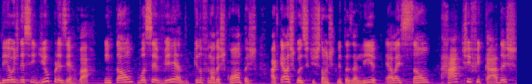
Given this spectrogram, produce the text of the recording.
Deus decidiu preservar. Então você vê que no final das contas, aquelas coisas que estão escritas ali, elas são ratificadas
